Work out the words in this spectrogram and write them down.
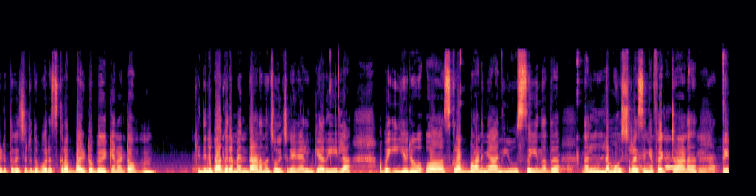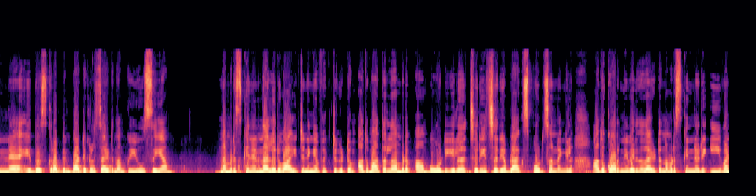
എടുത്ത് വെച്ചിട്ട് ഇതുപോലെ സ്ക്രബായിട്ട് ഉപയോഗിക്കണം കേട്ടോ. ഇതിന് പകരം എന്താണെന്ന് ചോദിച്ചു കഴിഞ്ഞാൽ എനിക്കറിയില്ല. അപ്പോൾ ഈ ഒരു സ്ക്രബാണ് ഞാൻ യൂസ് ചെയ്യുന്നത്. നല്ല മോയ്സ്ചറൈസിങ് എഫക്റ്റാണ് പിന്നെ ഇത് സ്ക്രബിങ് പാർട്ടിക്കിൾസ് ആയിട്ട് നമുക്ക് യൂസ് ചെയ്യാം. നമ്മുടെ സ്കിന്നിന് നല്ലൊരു വൈറ്റനിങ് എഫക്റ്റ് കിട്ടും. അതുമാത്രമല്ല നമ്മുടെ ബോഡിയിൽ ചെറിയ ചെറിയ ബ്ലാക്ക് സ്പോട്ട്സ് ഉണ്ടെങ്കിൽ അത് കുറഞ്ഞു വരുന്നതായിട്ട് നമ്മുടെ സ്കിന്നിന് ഒരു ഈവൻ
